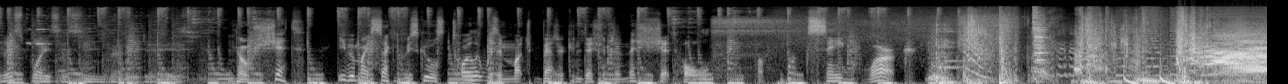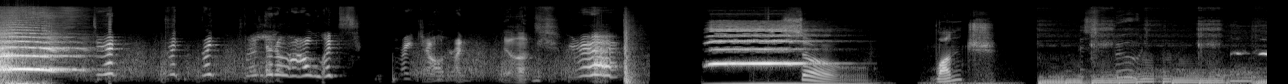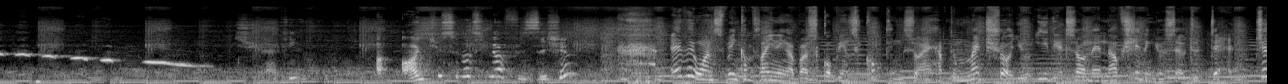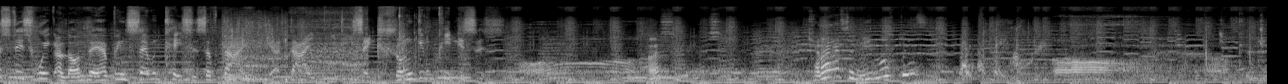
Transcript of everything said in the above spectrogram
This place has seen better days. No shit. Even my secondary school's toilet was in much better condition than this shithole. For fuck's sake, work. So, lunch? This food. Jackie? Uh, aren't you supposed to be our physician? Everyone's been complaining about Scorpion's cooking, so I have to make sure you idiots aren't end up shitting yourself to death. Just this week alone, there have been seven cases of diarrhea, diabetes, and shrunken penises. Oh, I see. I see. Can I have some meatloaf, please? Oh, okay.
